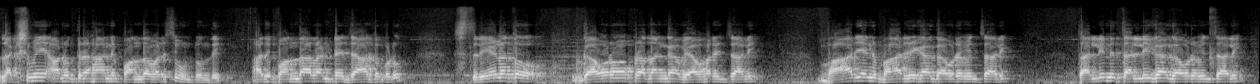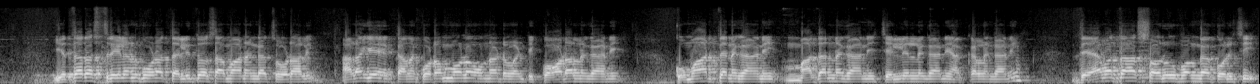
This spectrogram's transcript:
లక్ష్మీ అనుగ్రహాన్ని పొందవలసి ఉంటుంది. అది పొందాలంటే జాతకుడు స్త్రీలతో గౌరవప్రదంగా వ్యవహరించాలి. భార్యని భార్యగా గౌరవించాలి. తల్లిని తల్లిగా గౌరవించాలి. ఇతర స్త్రీలను కూడా తల్లితో సమానంగా చూడాలి. అలాగే తన కుటుంబంలో ఉన్నటువంటి కోడలను కానీ కుమార్తెను కానీ మదర్ను కానీ చెల్లెళ్ళను కానీ అక్కలను కానీ దేవతా స్వరూపంగా కొలిచి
